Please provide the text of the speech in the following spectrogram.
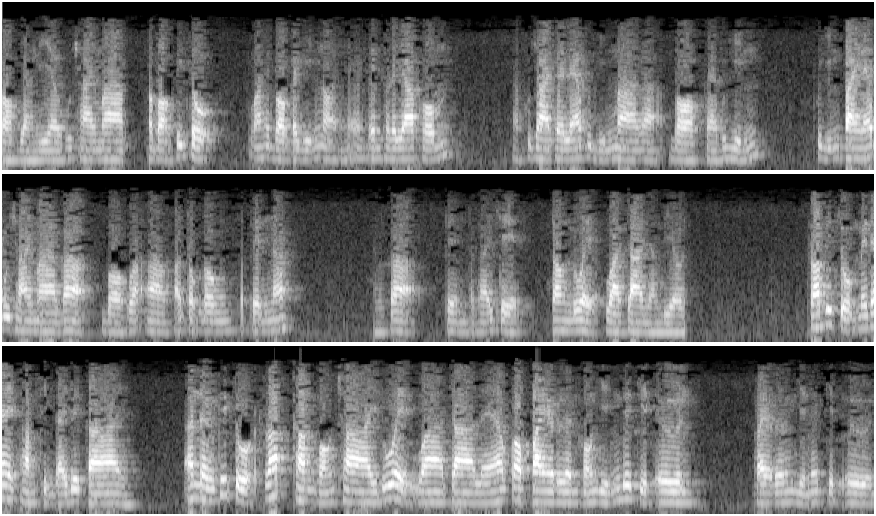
บอกอย่างเดียว ผู้ชายมามาบอกภิกษุว่าให้บอกกับหญิงหน่อยเป็นภรรยาผมผู้ชายไปแล้วผู้หญิงมาก็บอกแต่ผู้หญิง ผู้หญิงไปแล้วผู้ชายมาก็บอกว่าอ่าเขาตกลงจะเป็นนะมันก็เป็นตะไคร้เศษต้องด้วยวาจาอย่างเดียวเพราะภิกษุไม่ได้ทำสิ่งใดด้วยกาย อันหนึ่งพิจุรับคำของชายด้วยวาจาแล้วก็ไปเรือนของหญิงด้วยจิตอื่น ไปเรือนหญิงด้วยจิตอื่น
